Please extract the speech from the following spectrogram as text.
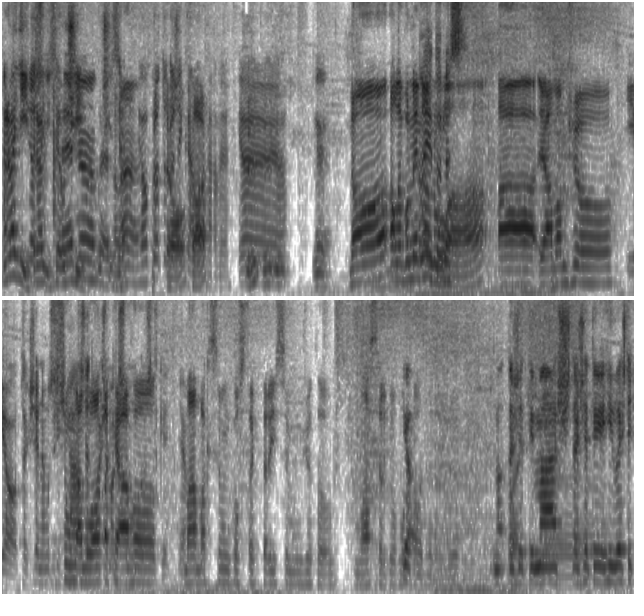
A nevadí, to nevadí, se učí, No, to učí to. se. Jo, proto to Jo, říkám fakt? právě. Jo, Mhm, jo, jo, jo. No, ale on je Ale na je to nula a já mám, že jo, Jo, takže nemusíš jsou na nula, máš tak já maximum ho kostky. Jo. mám maximum kostek, který si může to, Jo. locality, takže No, takže ty Tak, máš, eh, takže ty healuješ teď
